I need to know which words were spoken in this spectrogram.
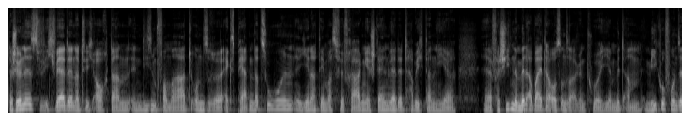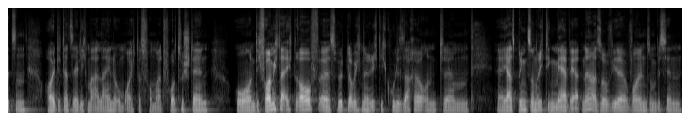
Das Schöne ist, ich werde natürlich auch dann in diesem Format unsere Experten dazu holen. Je nachdem, was für Fragen ihr stellen werdet, habe ich dann hier äh, verschiedene Mitarbeiter aus unserer Agentur hier mit am Mikrofon sitzen. Heute tatsächlich mal alleine, um euch das Format vorzustellen. Und ich freue mich da echt drauf. Es wird, glaube ich, eine richtig coole Sache und ähm, äh, ja, es bringt so einen richtigen Mehrwert. Ne? Also wir wollen so ein bisschen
